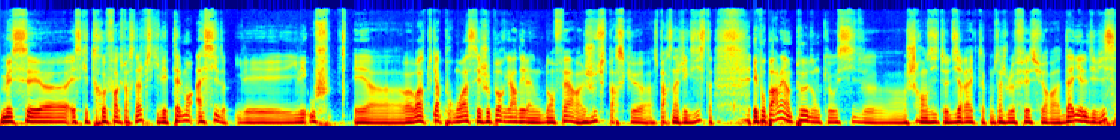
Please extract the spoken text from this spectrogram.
Mais c'est euh, et ce qui est trop fort avec ce personnage parce qu'il est tellement acide, il est il est ouf. Et euh, en tout cas pour moi, c'est je peux regarder la Nook d'enfer juste parce que euh, ce personnage existe. Et pour parler un peu donc aussi de je transite direct comme ça je le fais sur euh, Daniel Davis.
